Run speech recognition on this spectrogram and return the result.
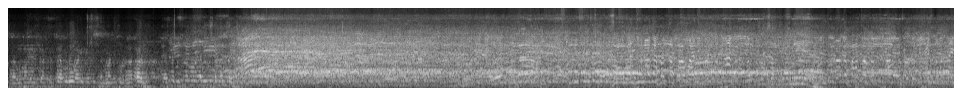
कर्मचाऱ्यांच्या चर्चा करू आणि त्याची सन्मानित तोडगा काढू. त्याच्या दुसऱ्या तोडगा दिवशी संबंध नाही. सर मंत्री माझा फक्त पाववाडी पण म्हणतात मंत्री माझा पाचा फक्त माझा याच्यापुढे काहीच म्हणत नाही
